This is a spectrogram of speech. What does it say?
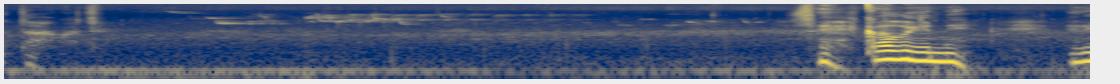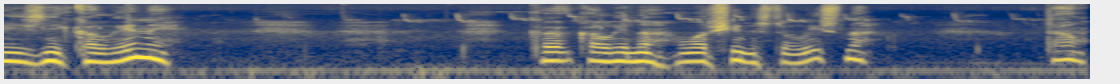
Отак от. Це калини, різні калини. Ка- Калина морщинистолисна. Там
